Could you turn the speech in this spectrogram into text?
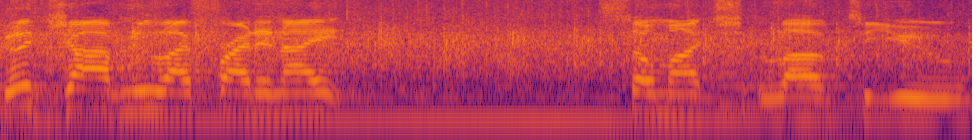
Good job, New Life Friday night. So much love to you.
